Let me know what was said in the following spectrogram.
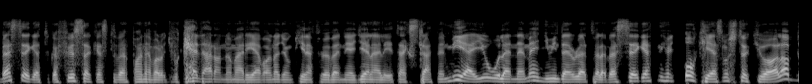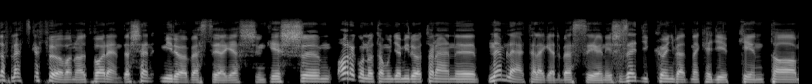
beszélgettük a főszerkesztővel, Panával, hogy Kedár Anna Máriával nagyon kéne fölvenni egy jelenlét extrát, mert milyen jó lenne, mennyi mindenről lehet vele beszélgetni, hogy oké, okay, ez most tök jó alap, de lecke föl van adva rendesen, miről beszélgessünk. És arra gondoltam, hogy amiről talán nem lehet eleget beszélni, és az egyik könyvednek egyébként a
